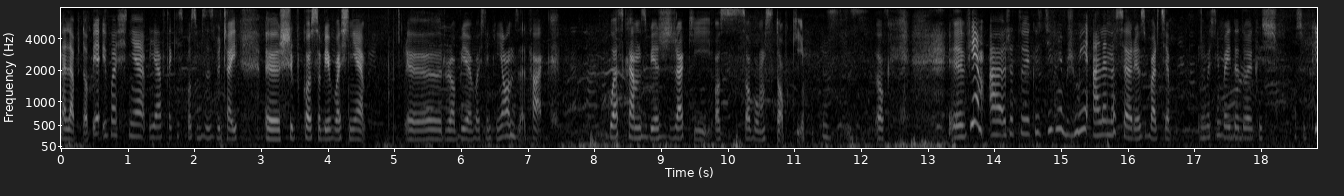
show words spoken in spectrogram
na laptopie i właśnie ja w taki sposób zazwyczaj y, szybko sobie właśnie y, robię właśnie pieniądze, tak. Głaskam zwierzaki osobom stopki. Okej. Y, Wiem, a że to jakoś dziwnie brzmi, ale na serio, zobaczcie. Właśnie wejdę do jakiejś osóbki.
